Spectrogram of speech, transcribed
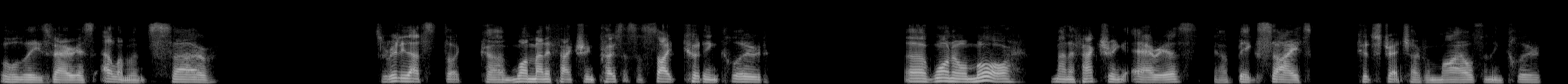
all these various elements. So, so really that's like um, one manufacturing process. A site could include uh, one or more manufacturing areas. You know, big site could stretch over miles and include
